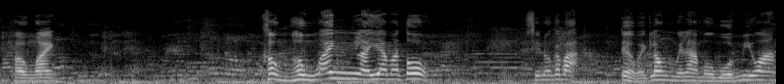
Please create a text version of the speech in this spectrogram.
Hồng Anh. Không, Hồng Anh là Yamato. Xin lỗi các bạn Tiểu Bạch Long mới là màu 4 Miwan.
